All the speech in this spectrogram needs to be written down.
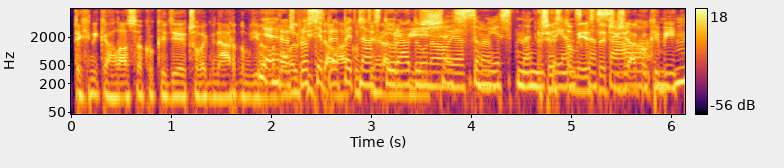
technika hlasu, ako keď je človek v národnom divadle. Nehráš proste pre sálach, ako ste 15 hrali radu, no jasné. 600 miestna miestne, čiže ako keby Mhm.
